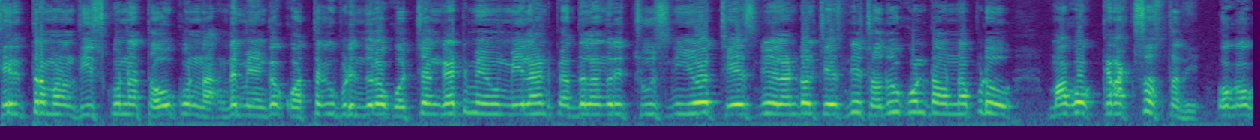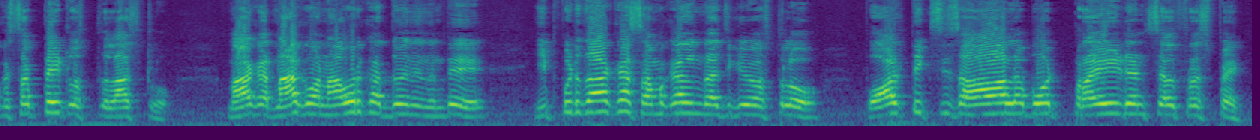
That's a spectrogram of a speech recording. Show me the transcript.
చరిత్ర మనం తీసుకున్నా తవ్వుకున్నా అంటే మేము ఇంకా కొత్తగా ఇప్పుడు ఇందులోకి వచ్చాం కాబట్టి మేము మీలాంటి పెద్దలందరూ చూసినాయో చేసినాయో ఇలాంటి వాళ్ళు చేసినాయో చదువుకుంటా ఉన్నప్పుడు మాకు ఒక క్రక్స్ వస్తుంది. ఒక ఒక సబ్ టైటిల్ వస్తుంది లాస్ట్లో. నాకు నాకు నా వరకు అర్థమైంది ఏంటంటే ఇప్పటిదాకా సమకాలీన రాజకీయ వ్యవస్థలో politics is all about pride and self respect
